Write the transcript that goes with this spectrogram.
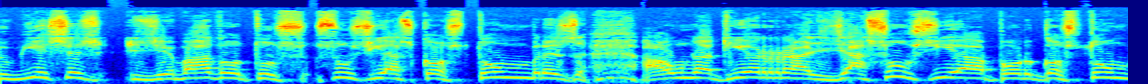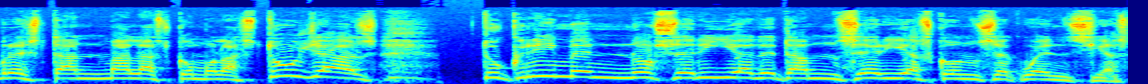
hubieses llevado tus sucias costumbres a una tierra ya sucia por costumbres tan malas como las tuyas, tu crimen no sería de tan serias consecuencias,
